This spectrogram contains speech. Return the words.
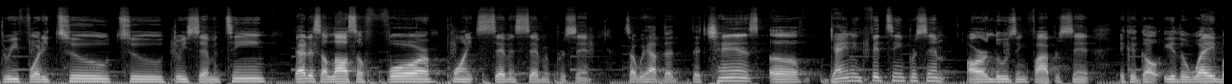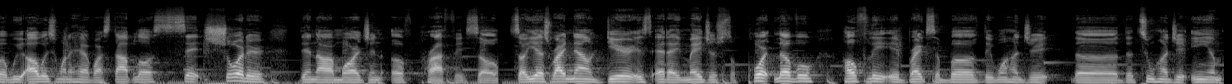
342 to 317, that is a loss of 4.77%. So we have the, the chance of gaining 15% or losing 5%. It could go either way, but we always want to have our stop loss set shorter than our margin of profit. So, so yes, right now Deere is at a major support level. Hopefully it breaks above the 100 the, the 200 EMA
